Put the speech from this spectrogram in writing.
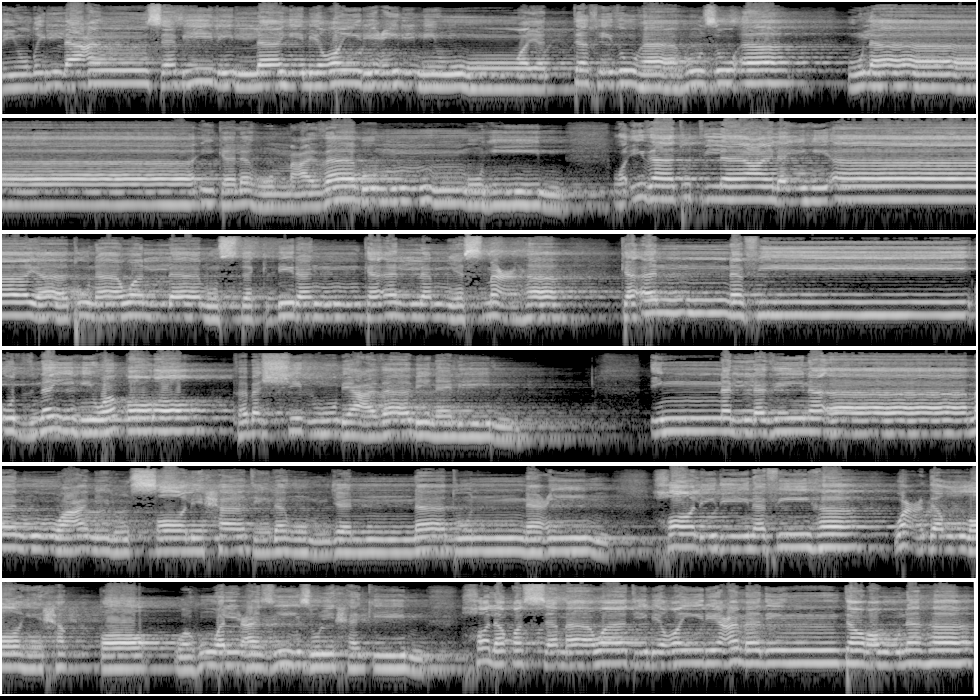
ليضل عن سبيل الله بغير علم ويتخذها هزؤا أولئك لهم عذاب مهين وإذا تتلى عليه آياتنا ولى مستكبرا كأن لم يسمعها كأن في أذنيه وقرا فبشره بعذاب أليم إن الذين آمنوا وعملوا الصالحات لهم جنات النعيم خالدين فيها وعد الله حقا وهو العزيز الحكيم. خلق السماوات بغير عمد ترونها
